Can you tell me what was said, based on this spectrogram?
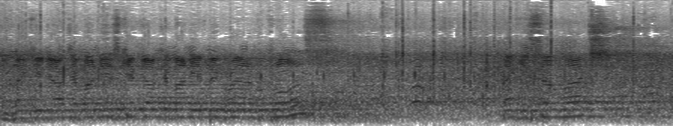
Well, thank you, Dr. Bundy. Let's give Dr. Bundy a big round of applause. Thank you so much.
